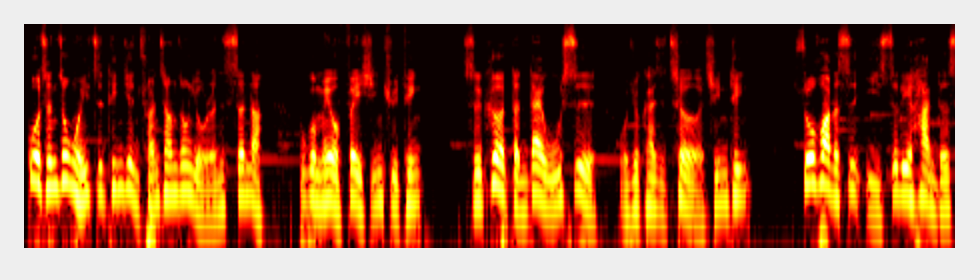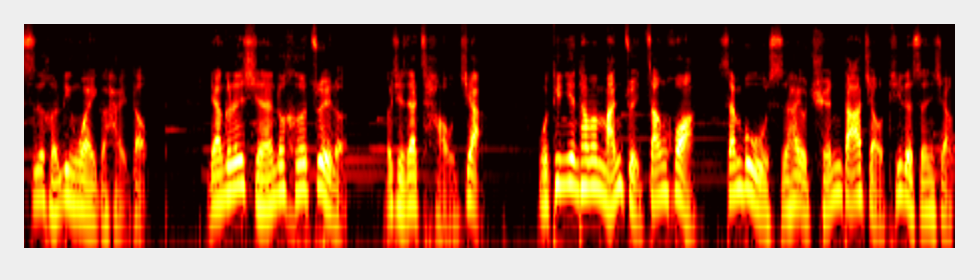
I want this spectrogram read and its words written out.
过程中，我一直听见船舱中有人声啊，不过没有费心去听。此刻等待无事，我就开始侧耳倾听。说话的是以色列汉德斯和另外一个海盗，两个人显然都喝醉了，而且在吵架。我听见他们满嘴脏话，三不五时还有拳打脚踢的声响。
